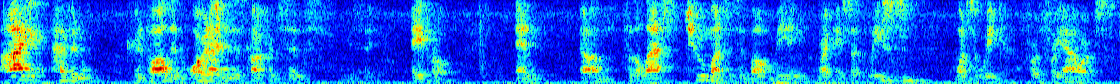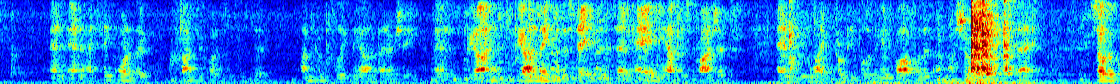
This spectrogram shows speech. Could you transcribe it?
I have been involved in organizing this conference since me see, April. And um, for the last two months, it's involved meeting, right, Asa, at least mm-hmm. once a week for three hours. And, and I think one of the consequences is that I'm completely out of energy. And beyond, beyond making the statement and saying, hey, we have this project, and we'd like for people to be involved with it, I'm not sure what else to say. So the,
